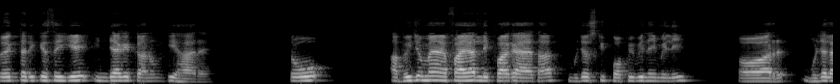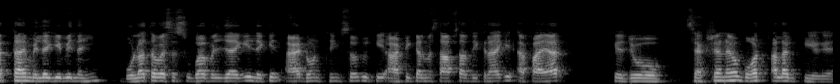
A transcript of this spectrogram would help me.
तो एक तरीके से ये इंडिया के कानून की हार है। तो अभी जो मैं एफआईआर लिखवा के आया था, मुझे उसकी कॉपी भी नहीं मिली और मुझे लगता है मिलेगी भी नहीं। बोला तो वैसे सुबह मिल जाएगी, लेकिन आई डोंट थिंक सो क्योंकि आर्टिकल में साफ़ साफ़ दिख रहा है कि एफआईआर के जो सेक्शन है वो बहुत अलग किए गए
